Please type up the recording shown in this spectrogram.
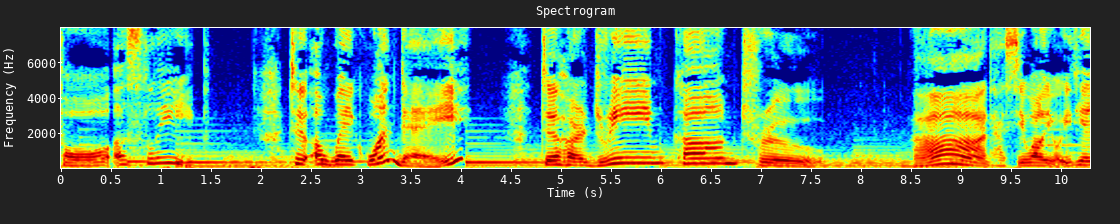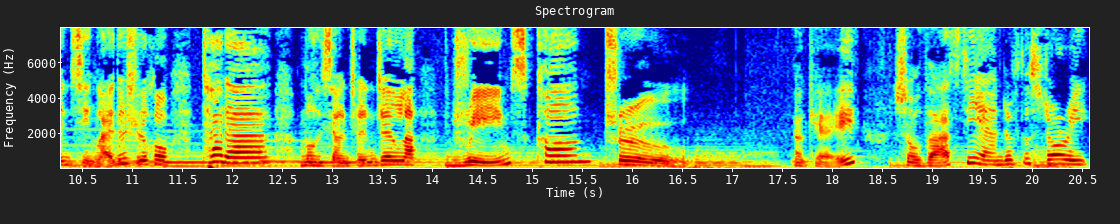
fall asleep. To awake one day, to her dream come true. 啊，她希望有一天醒来的时候，ta da，梦想成真了，dreams come true. Okay, so that's the end of the story.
